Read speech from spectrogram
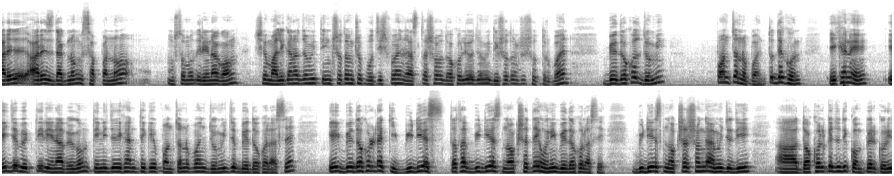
আর আর এস দাগনং ছাপ্পান্ন, মুসাম্মদ রেনাগং সে মালিকানা জমি তিন শতাংশ পঁচিশ পয়েন্ট, রাস্তাসহ দখলীয় জমি দুই শতাংশ সত্তর পয়েন্ট, বেদখল জমি পঞ্চান্ন পয়েন্ট। তো দেখুন, এখানে এই যে ব্যক্তি রিনা বেগম, তিনি যে এখান থেকে পঞ্চান্ন পয়েন্ট জমি যে বেদখল আছে, এই বেদখলটা কি বিডিএস তথা বিডিএস নকশাতে উনি বেদখল আছে? বিডিএস নকশার সঙ্গে আমি যদি দখলকে যদি কম্পেয়ার করি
